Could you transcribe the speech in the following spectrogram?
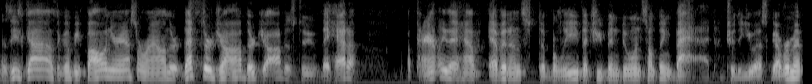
Is these guys are going to be following your ass around? They're, that's their job. Their job is to. They had a apparently they have evidence to believe that you've been doing something bad to the U.S. government,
